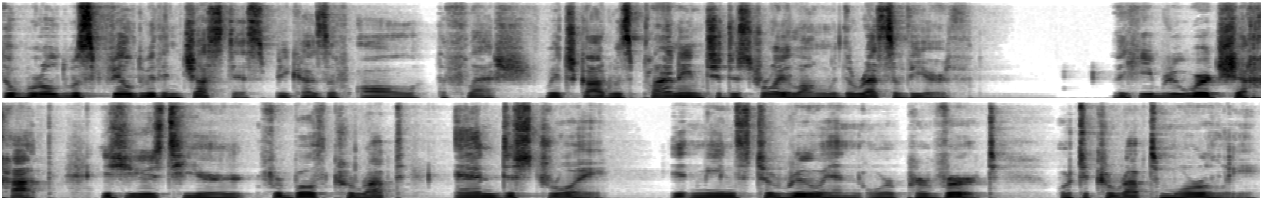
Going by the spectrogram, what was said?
The world was filled with injustice because of all the flesh, which God was planning to destroy along with the rest of the earth. The Hebrew word shechat is used here for both corrupt and destroy, it means to ruin or pervert or to corrupt morally.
